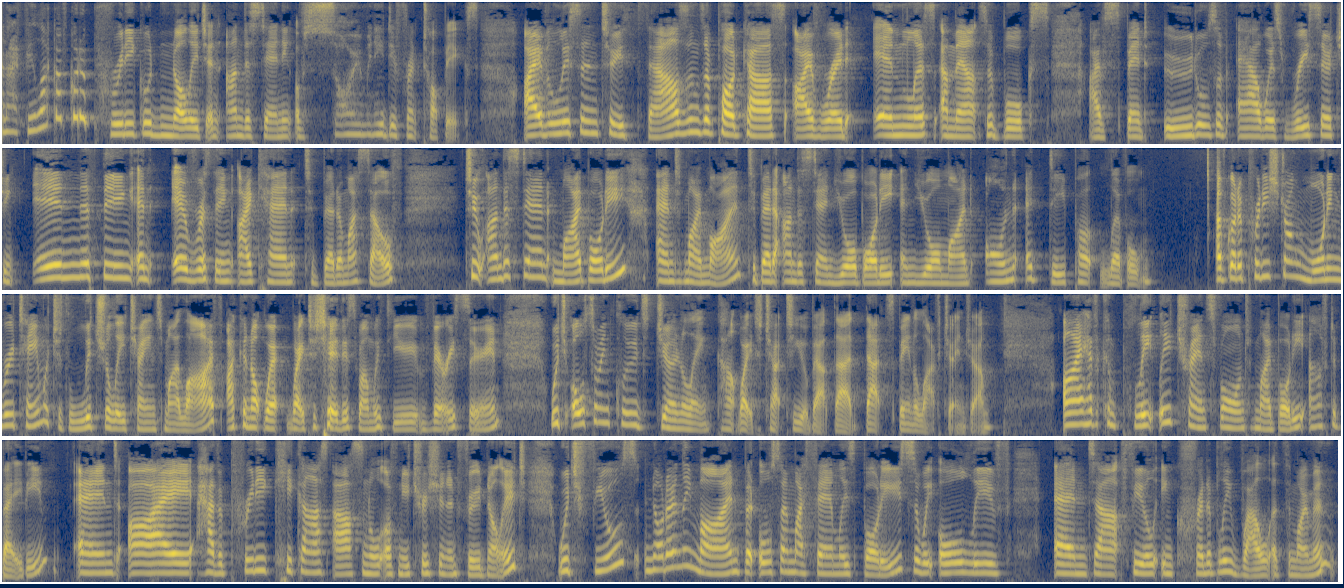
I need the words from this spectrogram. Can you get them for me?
And I feel like I've got a pretty good knowledge and understanding of so many different topics. I've listened to thousands of podcasts. I've read endless amounts of books. I've spent oodles of hours researching anything and everything I can to better myself to understand my body and my mind, to better understand your body and your mind on a deeper level. I've got a pretty strong morning routine, which has literally changed my life. I cannot wait to share this one with you very soon, which also includes journaling. Can't wait to chat to you about that. That's been a life changer. I have completely transformed my body after baby, and I have a pretty kick ass arsenal of nutrition and food knowledge, which fuels not only mine, but also my family's bodies. So we all live and uh, feel incredibly well at the moment.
